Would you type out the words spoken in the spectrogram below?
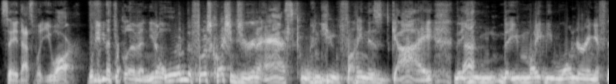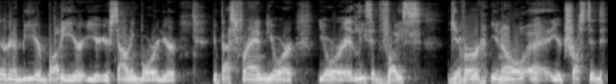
say that's what you are. What do you do for a living? You know, one of the first questions you're going to ask when you find this guy that Yeah. you that you might be wondering if they're going to be your buddy, your, your your sounding board, your your best friend, your your at least advice giver, you know, uh, your trusted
